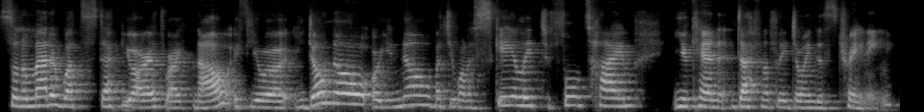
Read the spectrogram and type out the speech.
So no matter what step you are at right now, if you're you don't know or you know, but you want to scale it to full time, you can definitely join this training.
